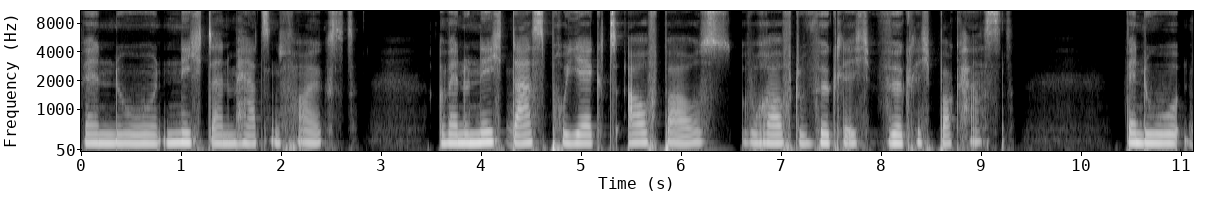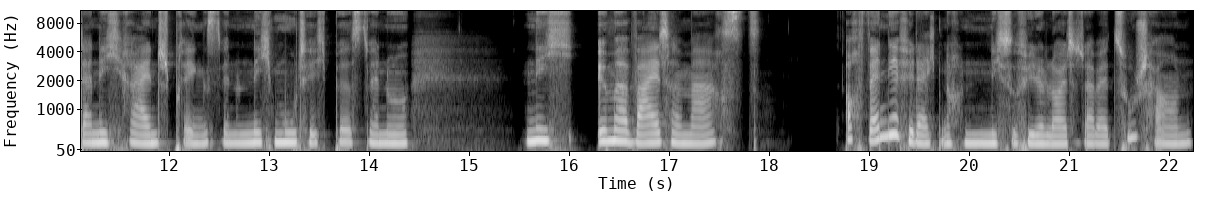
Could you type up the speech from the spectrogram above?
wenn du nicht deinem Herzen folgst und wenn du nicht das Projekt aufbaust, worauf du wirklich, wirklich Bock hast wenn du da nicht reinspringst, wenn du nicht mutig bist, wenn du nicht immer weitermachst, auch wenn dir vielleicht noch nicht so viele Leute dabei zuschauen,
